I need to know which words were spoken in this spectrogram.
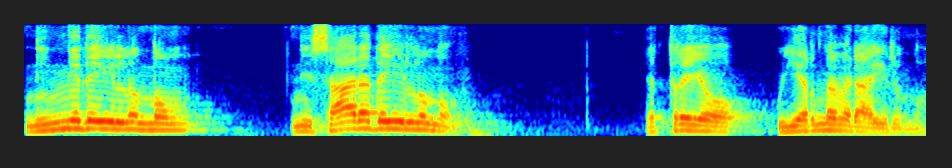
നിന്ദ്യതയിൽ നിന്നും നിസാരതയിൽ നിന്നും എത്രയോ ഉയർന്നവരായിരുന്നു.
